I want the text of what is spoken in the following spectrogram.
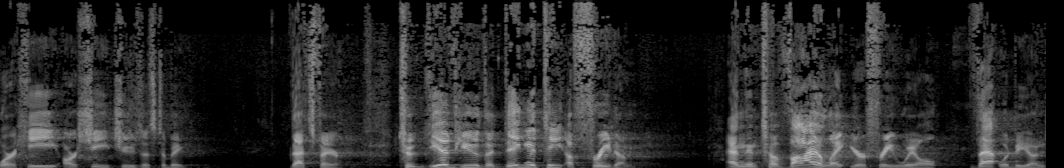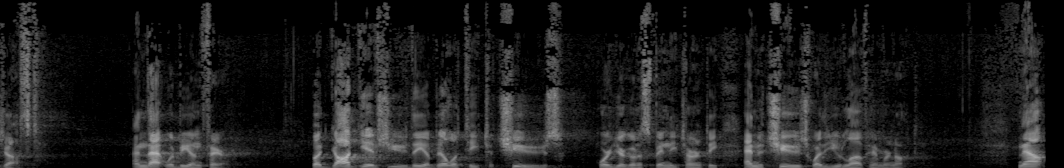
where he or she chooses to be. That's fair. to give you the dignity of freedom and then to violate your free will, that would be unjust. And that would be unfair. But God gives you the ability to choose where you're going to spend eternity and to choose whether you love Him or not. Now,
